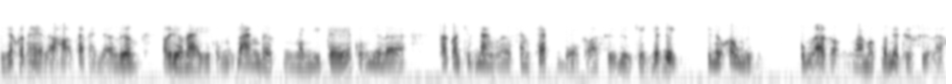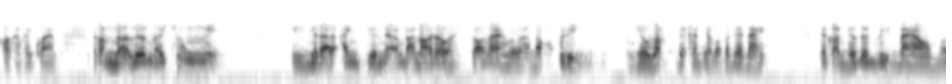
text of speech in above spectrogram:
thì rất có thể là họ sẽ phải nợ lương. Và cái điều này thì cũng đang được ngành y tế cũng như là các quan chức năng là xem xét để có sự điều chỉnh nhất định. Chứ nếu không thì cũng là là một vấn đề thực sự là khó khăn khách quan. Thế còn nợ lương nói chung ý, thì như đã anh tiến đã, đã nói rồi rõ ràng là nó có quy định nhiều luật để can thiệp vào vấn đề này. Thế còn nếu đơn vị nào mà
